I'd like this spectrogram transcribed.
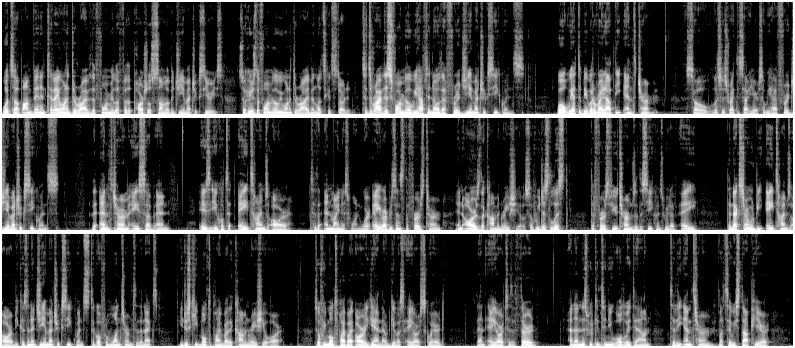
What's up? I'm Vin, and today I want to derive the formula for the partial sum of a geometric series. So here's the formula we want to derive, and let's get started. To derive this formula, we have to know that for a geometric sequence, well, we have to be able to write out the nth term. So let's just write this out here. So we have for a geometric sequence, the nth term, a sub n, is equal to a times r to the n minus 1, where a represents the first term and r is the common ratio. So if we just list the first few terms of the sequence, we'd have a the next term would be a times r because in a geometric sequence, to go from one term to the next, you just keep multiplying by the common ratio r. So if we multiply by r again, that would give us ar squared, then ar to the third, and then this would continue all the way down to the nth term. Let's say we stop here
